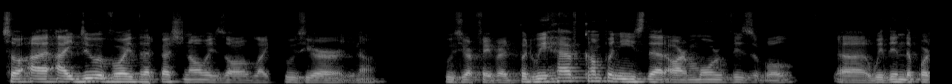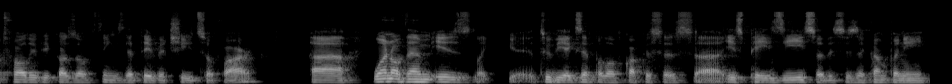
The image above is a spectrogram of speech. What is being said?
so I I do avoid that question always of like who's your you know who's your favorite. But we have companies that are more visible uh, within the portfolio because of things that they've achieved so far. Uh, one of them is like uh, to the example of Caucasus uh, is Payze. So this is a company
